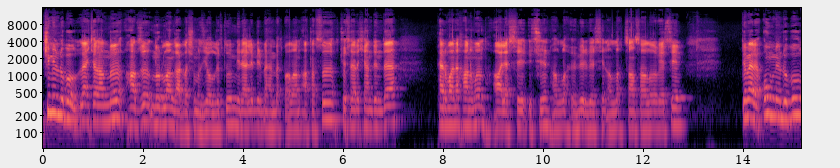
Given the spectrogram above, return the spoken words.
2000 rubl Lənkəranlı Hacı Nurlan qardaşımız yollayıbdır. Mirəli bir Məhəmməd Balanın atası Kösəri kəndində Pərvanə xanımın ailəsi üçün Allah ömür versin, Allah can sağlığı versin. Deməli, 10 min rubl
